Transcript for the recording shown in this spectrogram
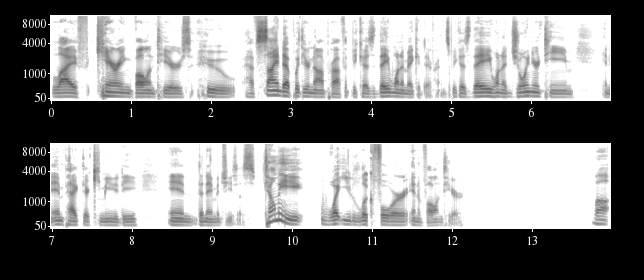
life caring volunteers who have signed up with your nonprofit because they want to make a difference, because they want to join your team and impact their community in the name of Jesus. Tell me what you look for in a volunteer. Well,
